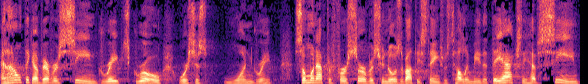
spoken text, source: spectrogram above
And I don't think I've ever seen grapes grow where it's just one grape. Someone after first service who knows about these things was telling me that they actually have seen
